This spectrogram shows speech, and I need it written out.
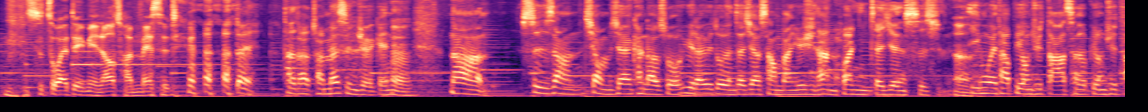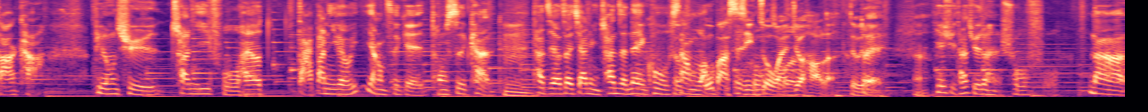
是坐在对面，然后传 message。对他他传 Messenger 给你。嗯那事实上，像我们现在看到说，越来越多人在家上班，也许他很欢迎这件事情，嗯因为他不用去搭车，不用去打卡，不用去穿衣服，还要打扮一个样子给同事看。嗯他只要在家里穿着内裤上网，我把事情做完就好了，对不对？嗯也许他觉得很舒服。那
